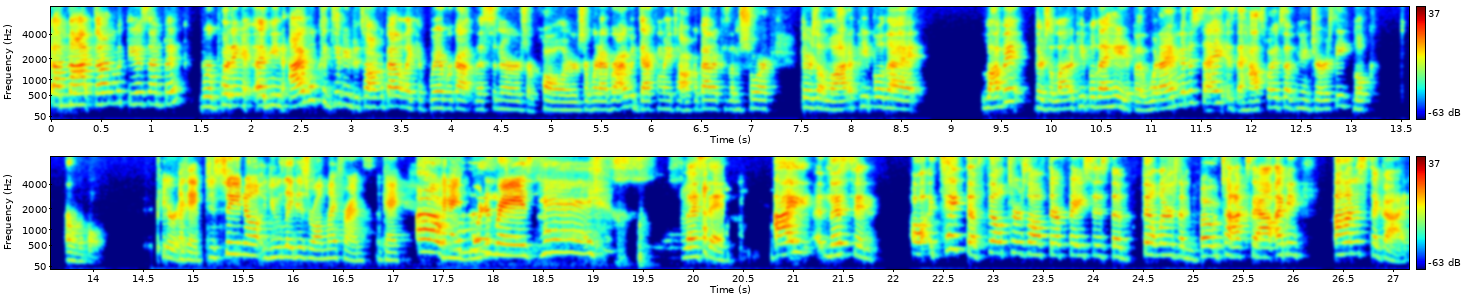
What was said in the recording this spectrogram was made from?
I'm not done with the Ozempic. We're putting I mean, I will continue to talk about it. Like if we ever got listeners or callers or whatever, I would definitely talk about it because I'm sure there's a lot of people that love it. There's a lot of people that hate it. But what I am going to say is the Housewives of New Jersey look horrible. Period. Okay. Just so you know, you ladies are all my friends. Okay. Oh, hey, born and raised. Hey. listen, I listen. Oh, take the filters off their faces, the fillers and Botox out. I mean, honest to God,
